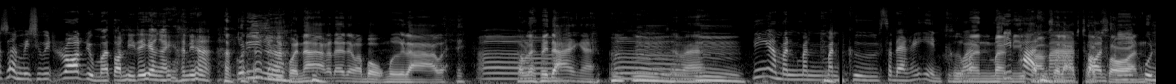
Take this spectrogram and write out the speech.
แล้วฉันมีชีวิตรอดอยู่มาตอนนี้ได้ยังไงคะเนี่ย ก็นี่ไงหัวหน้าก็ได้แต่มาโบกมือลาไว้เออทำอะไรไม่ได้ไงเออออืมใช่ไหมอืมนี่ไงมันมันมันคือแสดงให้เห็นถึงคือว่ามันมันที่มีผ่านความมาสลับซับตอนซ้ที่อนคุณ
